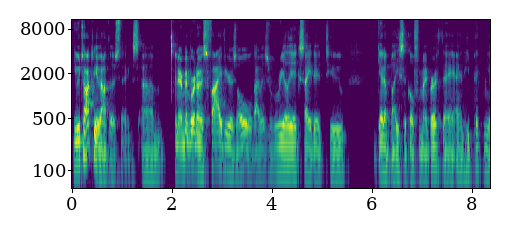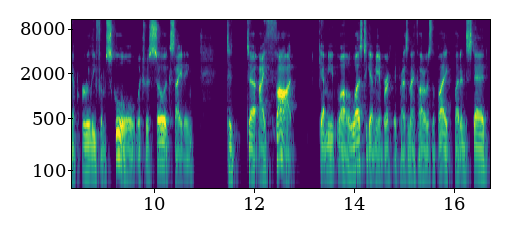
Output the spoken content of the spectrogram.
he would talk to me about those things. Um, and I remember when I was five years old, I was really excited to get a bicycle for my birthday, and he picked me up early from school, which was so exciting. To, to I thought get me well, it was to get me a birthday present. I thought it was the bike, but instead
